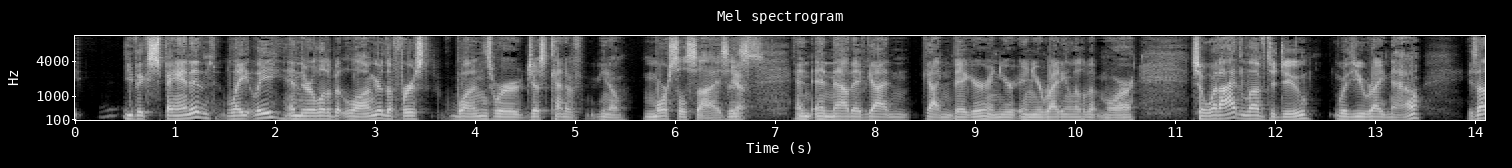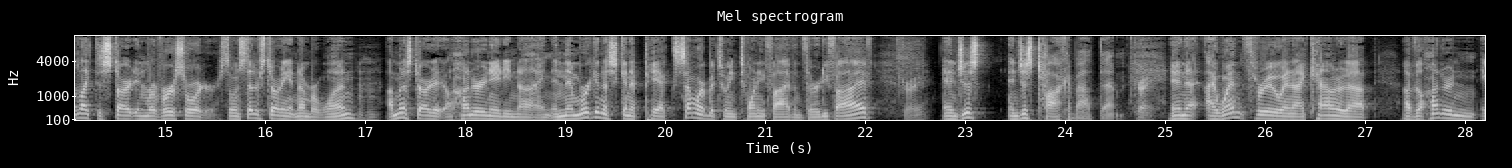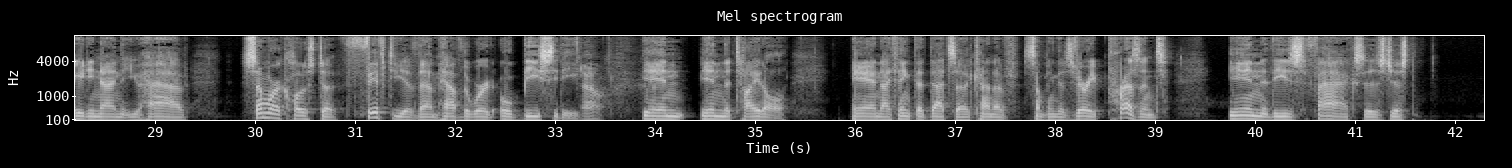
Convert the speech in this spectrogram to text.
you've expanded lately, and they're a little bit longer. The first ones were just kind of you know morsel sizes, Yes. and and now they've gotten gotten bigger, and you're and you're writing a little bit more. So what I'd love to do with you right now is I'd like to start in reverse order. So instead of starting at number one, mm-hmm. I'm going to start at 189, and then we're going to going to pick somewhere between 25 and 35, Great. and just and just talk about them. Great. And I went through and I counted up of the 189 that you have, somewhere close to 50 of them have the word obesity Oh, in in the title, and I think that that's a kind of something that's very present in these facts is just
